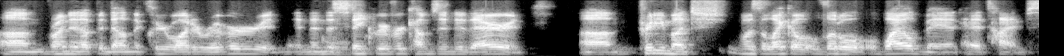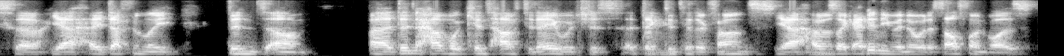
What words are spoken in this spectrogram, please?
um, running up and down the Clearwater River, and, and then the Snake River comes into there, and um, pretty much was like a little wild man at times. So yeah, I definitely didn't um, uh, didn't have what kids have today, which is addicted to their phones. Yeah, I was like, I didn't even know what a cell phone was.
